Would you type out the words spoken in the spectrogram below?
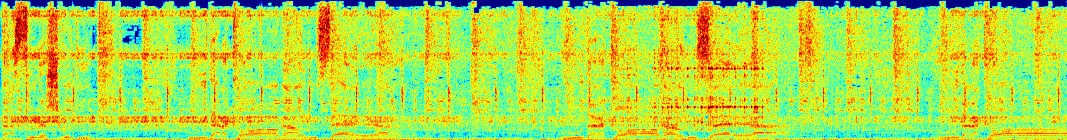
Da zure eskutik Udarako gau luzea. Udarako gau luzea. Udarako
